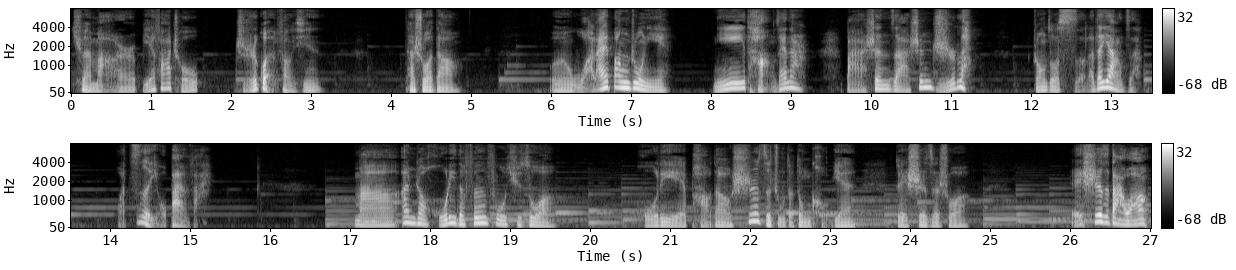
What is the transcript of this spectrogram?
劝马儿别发愁，只管放心。他说道。嗯，我来帮助你。你躺在那儿，把身子伸直了，装作死了的样子。我自有办法。马按照狐狸的吩咐去做。狐狸跑到狮子住的洞口边，对狮子说：“哎，狮子大王，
